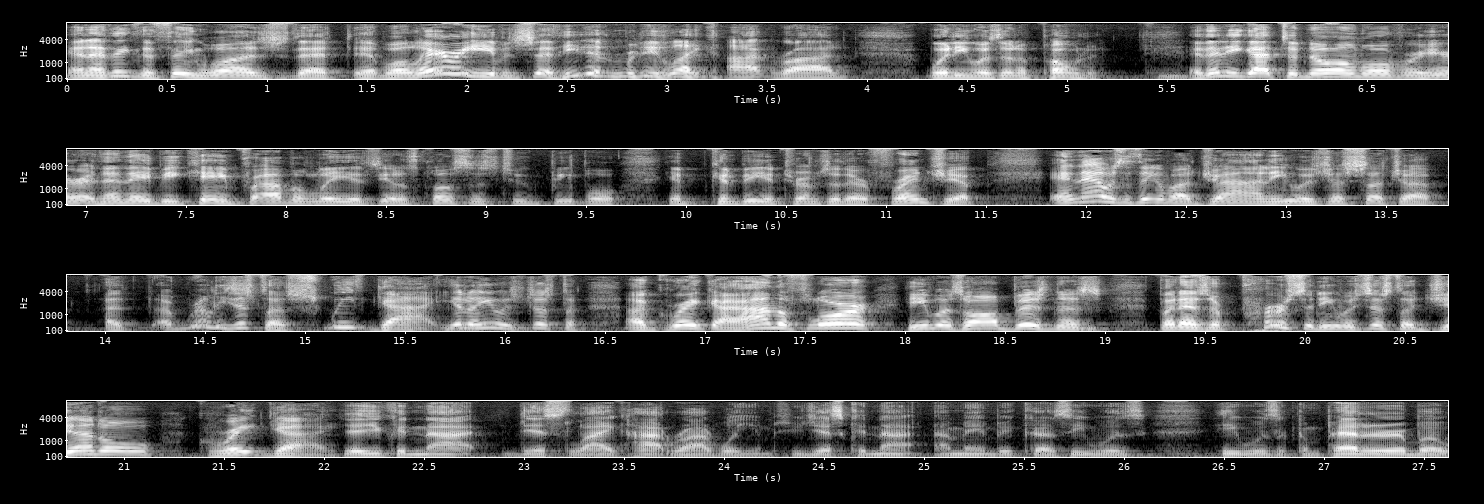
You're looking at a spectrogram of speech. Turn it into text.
And I think the thing was that, uh, well, Larry even said he didn't really like Hot Rod when he was an opponent. And then he got to know him over here, and then they became probably as you know as close as two people can be in terms of their friendship. And that was the thing about John; he was just such a, a, a really just a sweet guy. You know, he was just a, a great guy on the floor. He was all business, mm-hmm. but as a person, he was just a gentle, great guy. Yeah, you could not dislike Hot Rod Williams. You just could not. I mean, because he was he was a competitor, but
